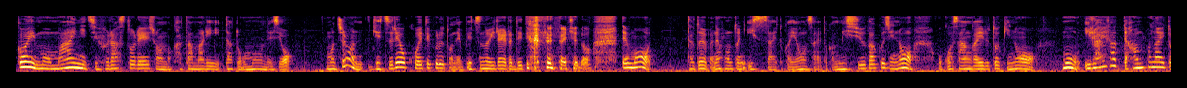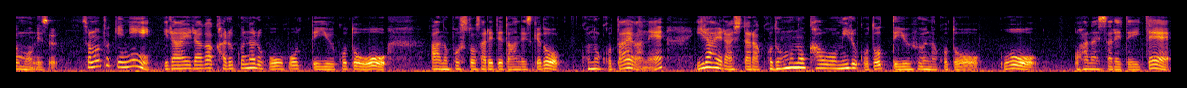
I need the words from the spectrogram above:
ごいもう毎日フラストレーションの塊だと思うんですよ。もちろん月齢を超えてくるとね別のイライラ出てくるんだけどでも例えばね本当に1歳とか4歳とか未就学児のお子さんがいる時のもうイライラって半端ないと思うんです。その時にイライラが軽くなる方法っていうことをあのポストされてたんですけどこの答えがねイライラしたら子どもの顔を見ることっていうふうなことをお話しされていて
